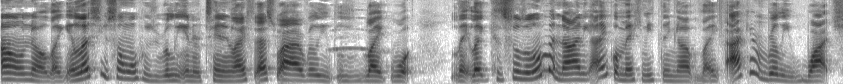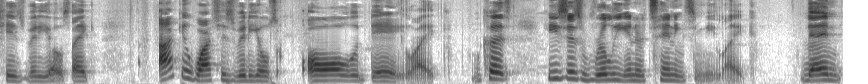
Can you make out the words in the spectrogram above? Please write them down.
I don't know, like unless you're someone who's really entertaining, like that's why I really like what like like because Illuminati, I ain't gonna make anything up. Like I can really watch his videos, like I can watch his videos all day, like because he's just really entertaining to me. Like then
